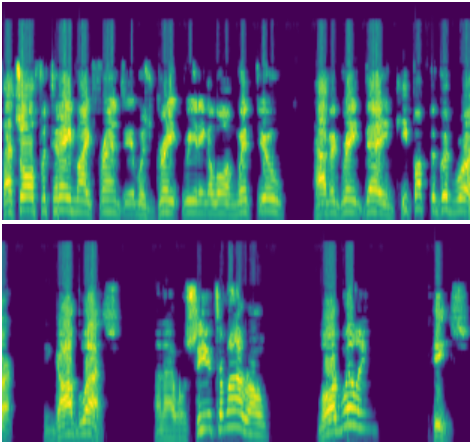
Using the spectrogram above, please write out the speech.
That's all for today, my friends. It was great reading along with you. Have a great day and keep up the good work. And God bless. And I will see you tomorrow. Lord willing. Peace.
